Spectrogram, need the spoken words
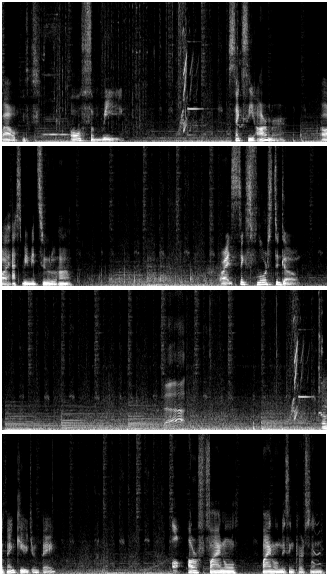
Wow, all three. Sexy armor. Oh, it has to be Mitsuru, huh? Alright, six floors to go. Oh, thank you, Junpei. Oh, our final, final missing person.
